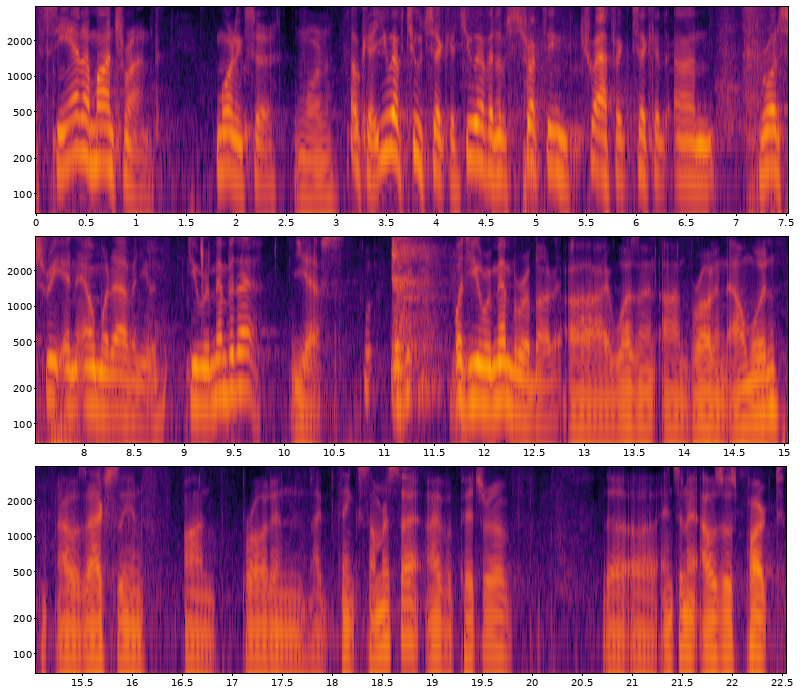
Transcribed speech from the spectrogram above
Sienna Montrond. Morning, sir. Morning. Okay, you have two tickets. You have an obstructing traffic ticket on Broad Street and Elmwood Avenue. Do you remember that? Yes. What do you remember about it? Uh, I wasn't on Broad and Elmwood. I was actually in on Broad and I think Somerset. I have a picture of the uh, incident. I was just parked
